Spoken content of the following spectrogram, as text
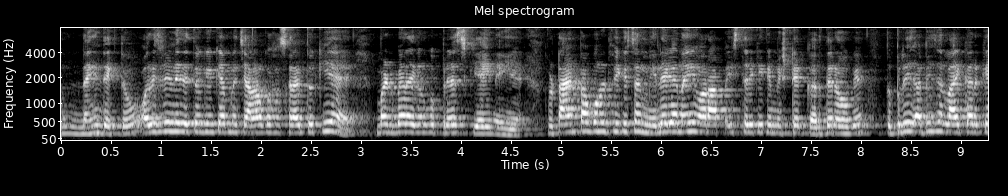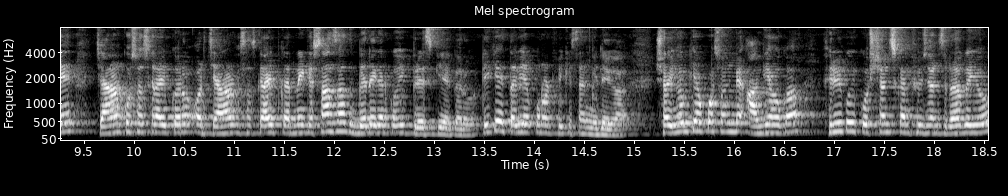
नहीं देखते हो और इसलिए नहीं देखते हो क्योंकि अपने चैनल को सब्सक्राइब तो किया है बट बेल आइकन को प्रेस किया ही नहीं है। तो टाइम पे आपको नोटिफिकेशन मिलेगा नहीं और आप इस तरीके के मिस्टेक करते रहोगे। तो प्लीज़ अभी से लाइक करके चैनल को सब्सक्राइब करो और चैनल को सब्सक्राइब करने के साथ साथ बेल आइकन को भी प्रेस किया करो, ठीक है? तभी आपको नोटिफिकेशन मिलेगा। सही हो कि आपको समझ में आ गया होगा। फिर भी कोई क्वेश्चन कंफ्यूजन रह गई हो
